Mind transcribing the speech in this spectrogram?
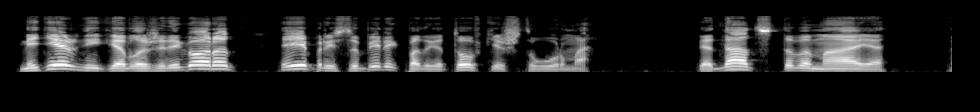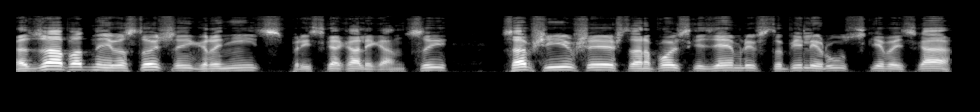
Мятежники обложили город и приступили к подготовке штурма. 15 мая от западной и восточной границ прискакали гонцы, сообщившие, что на польские земли вступили русские войска.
